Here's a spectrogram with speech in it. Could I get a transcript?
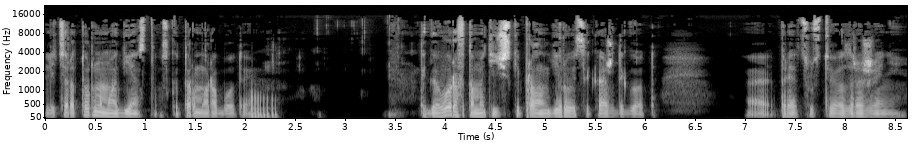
Литературному агентству, с которым работаю. Договор автоматически пролонгируется каждый год э, при отсутствии возражений.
